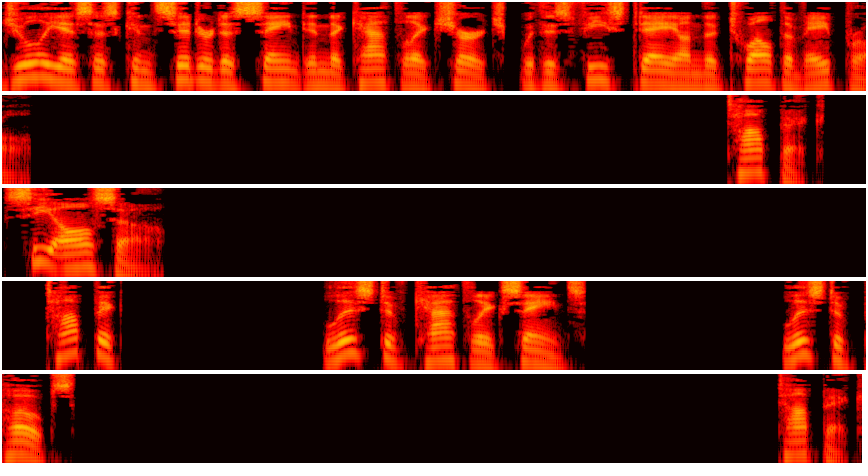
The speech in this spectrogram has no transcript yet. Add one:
Julius is considered a saint in the Catholic Church, with his feast day on 12 April. Topic. See also Topic List of Catholic saints List of popes Topic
